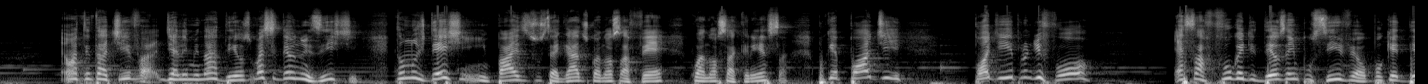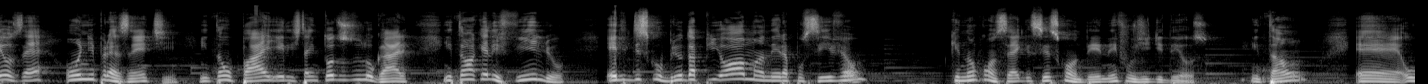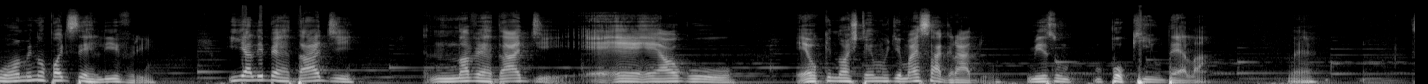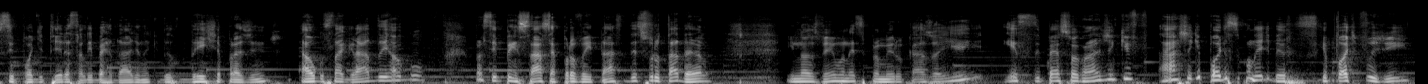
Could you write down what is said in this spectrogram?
É uma tentativa de eliminar Deus. Mas se Deus não existe, então nos deixe em paz e sossegados com a nossa fé, com a nossa crença, porque pode, pode ir para onde for. Essa fuga de Deus é impossível, porque Deus é onipresente. Então o Pai, ele está em todos os lugares. Então aquele filho, ele descobriu da pior maneira possível que não consegue se esconder nem fugir de Deus. Então, é, o homem não pode ser livre. E a liberdade, na verdade, é, é algo. É o que nós temos de mais sagrado, mesmo um pouquinho dela. Né? Se pode ter essa liberdade né, que Deus deixa pra gente. É algo sagrado e algo para se pensar, se aproveitar, se desfrutar dela. E nós vemos nesse primeiro caso aí esse personagem que acha que pode se esconder de Deus, que pode fugir,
